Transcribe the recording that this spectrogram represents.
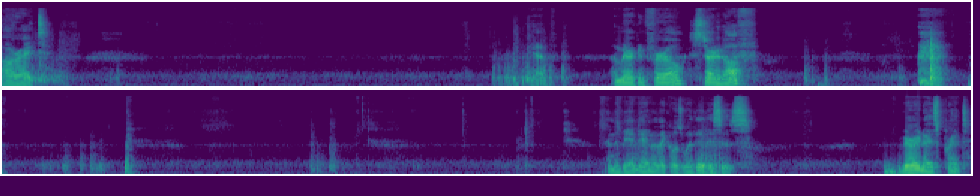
All right. We have American Pharoah to start it off. and the bandana that goes with it. This is very nice print.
